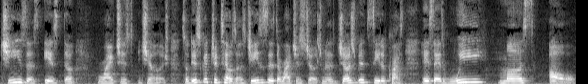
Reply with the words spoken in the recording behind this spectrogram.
Jesus is the righteous judge. So this scripture tells us Jesus is the righteous judge, the judgment seat of Christ. It says we must all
